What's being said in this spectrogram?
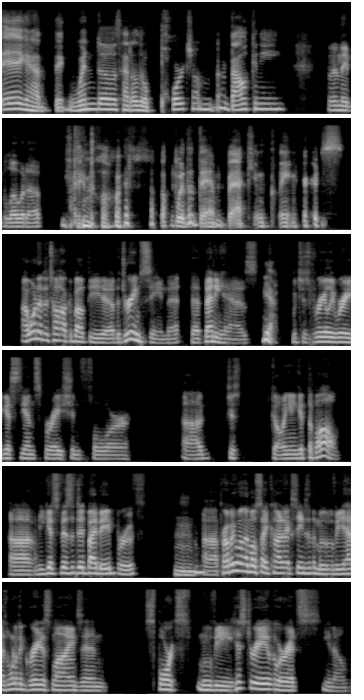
big had big windows had a little porch on our balcony. And then they blow it up they blow it up with the damn vacuum cleaners. I wanted to talk about the uh, the dream scene that that Benny has. Yeah, which is really where he gets the inspiration for uh, just going and get the ball. Uh, he gets visited by Babe Ruth. Mm-hmm. Uh, probably one of the most iconic scenes of the movie. It has one of the greatest lines in sports movie history, where it's you know,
